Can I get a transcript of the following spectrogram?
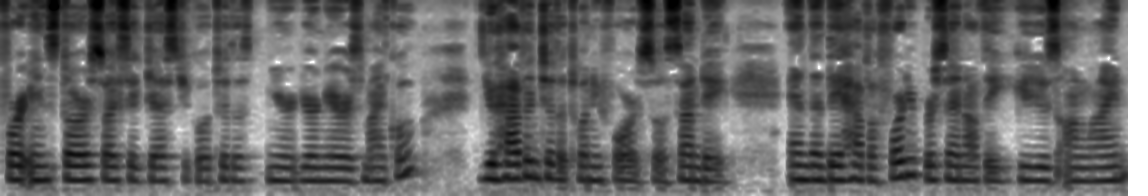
for in-store. So I suggest you go to the your, your nearest Michael. You have until the 24th, so Sunday. And then they have a 40% off that you use online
